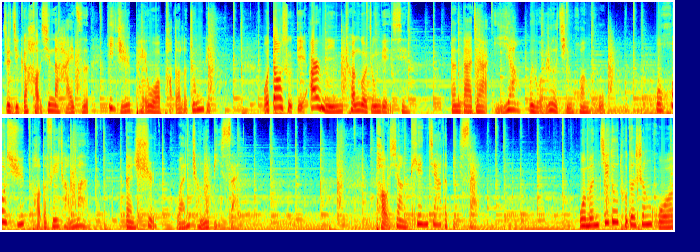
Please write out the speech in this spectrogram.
这几个好心的孩子一直陪我跑到了终点。我倒数第二名穿过终点线，但大家一样为我热情欢呼。我或许跑得非常慢，但是完成了比赛。跑向天家的比赛，我们基督徒的生活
